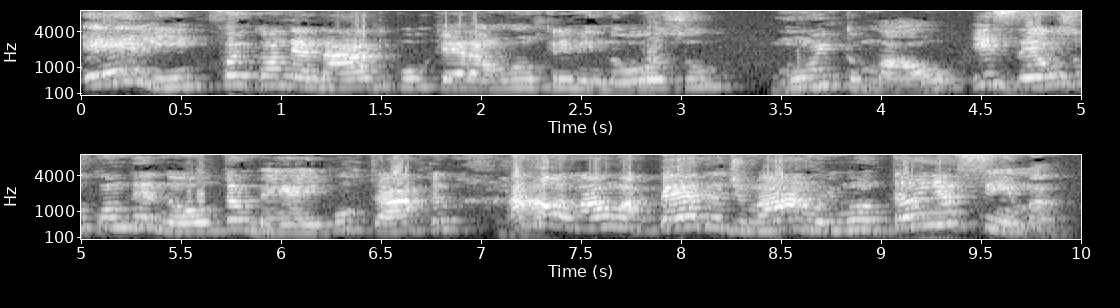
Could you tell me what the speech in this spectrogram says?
Ele foi condenado porque era um criminoso muito mal, e Zeus o condenou também aí por Tártaro a rolar uma pedra de mármore montanha acima.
